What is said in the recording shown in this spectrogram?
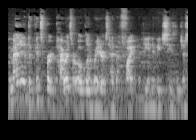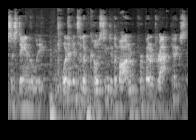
Imagine if the Pittsburgh Pirates or Oakland Raiders had to fight at the end of each season just to stay in the league. What if instead of coasting to the bottom for better draft picks,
